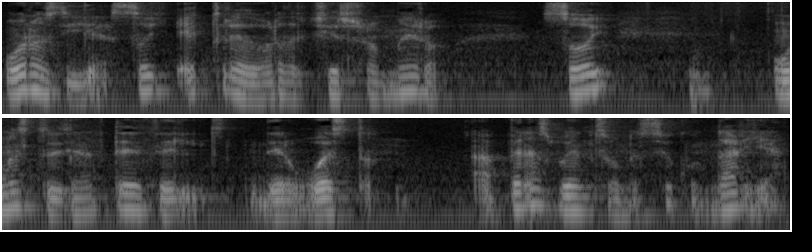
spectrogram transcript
Buenos días, soy Héctor Eduardo Chis Romero. Soy un estudiante del, del Weston. Apenas voy en una secundaria.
